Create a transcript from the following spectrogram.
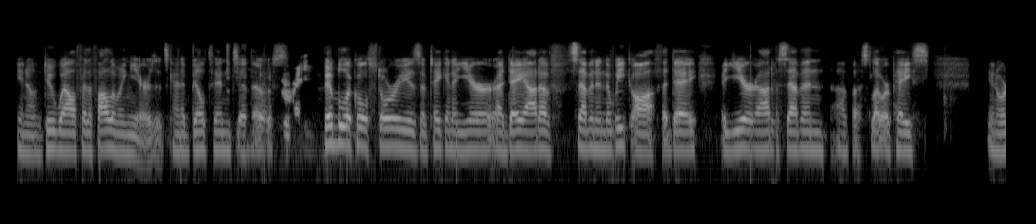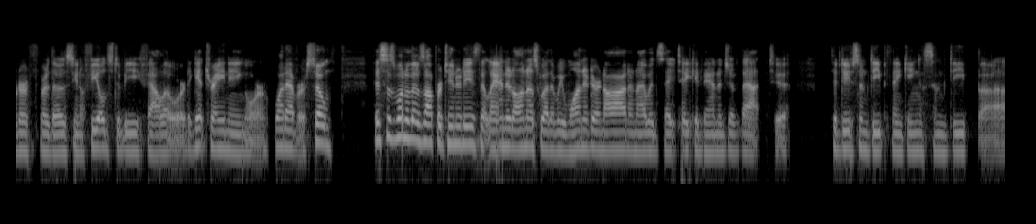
you know do well for the following years it's kind of built into those right. biblical stories of taking a year a day out of seven in the week off a day a year out of seven of a slower pace in order for those you know fields to be fallow or to get training or whatever. So this is one of those opportunities that landed on us whether we want it or not, and I would say take advantage of that to to do some deep thinking, some deep uh,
